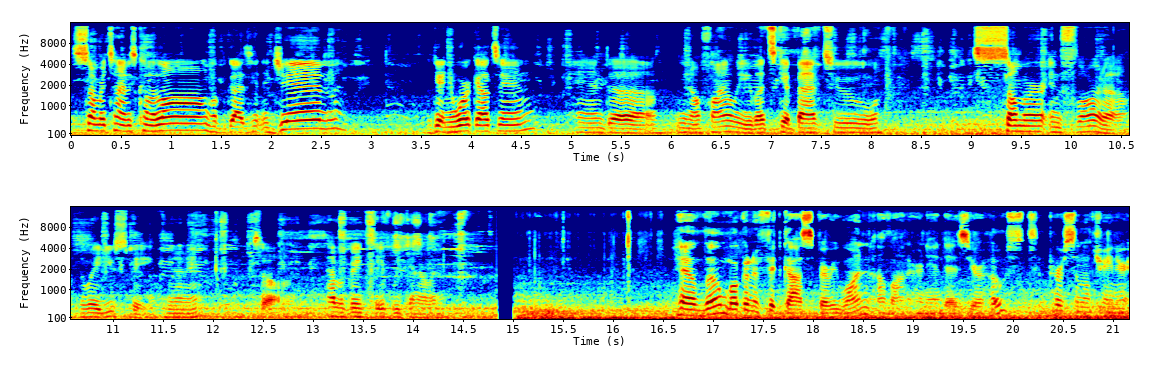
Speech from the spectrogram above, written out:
Summertime is coming along. Hope you guys are hitting the gym, getting your workouts in, and uh, you know, finally, let's get back to summer in Florida the way it used to be. You know what I mean? So, have a great, safe weekend, Ellen. Hello, welcome to Fit Gossip, everyone. Alana Hernandez, your host, personal trainer,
